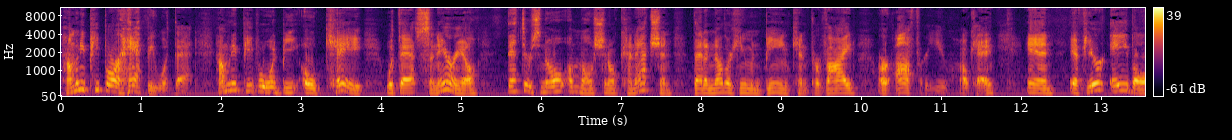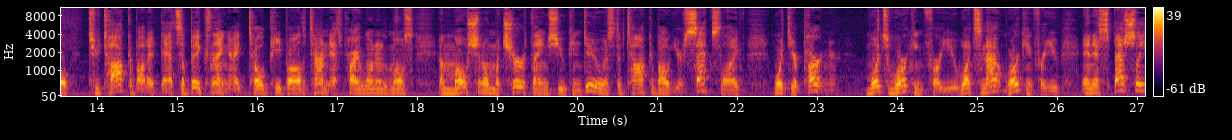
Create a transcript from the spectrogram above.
how many people are happy with that? How many people would be okay with that scenario that there's no emotional connection that another human being can provide or offer you, okay? And if you're able to talk about it, that's a big thing. I told people all the time that's probably one of the most emotional, mature things you can do is to talk about your sex life with your partner. What's working for you, what's not working for you, and especially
